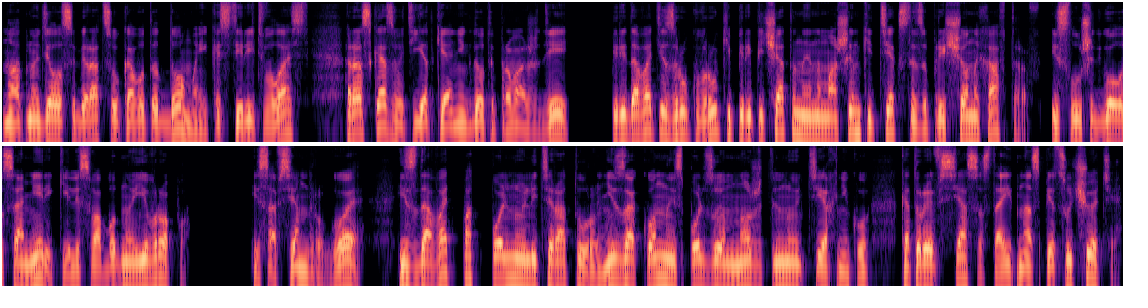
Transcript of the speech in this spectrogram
Но одно дело собираться у кого-то дома и костерить власть, рассказывать едкие анекдоты про вождей, передавать из рук в руки перепечатанные на машинке тексты запрещенных авторов и слушать голос Америки или свободную Европу. И совсем другое — издавать подпольную литературу, незаконно используя множительную технику, которая вся состоит на спецучете.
